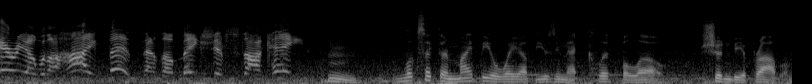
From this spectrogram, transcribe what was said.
area with a high fence as a makeshift stockade. Hmm. Looks like there might be a way up using that cliff below. Shouldn't be a problem.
